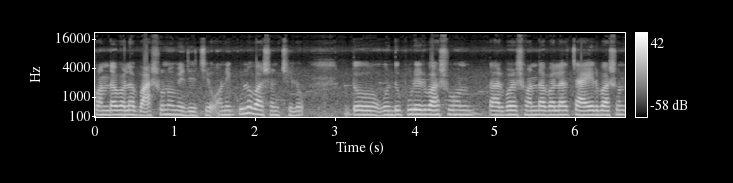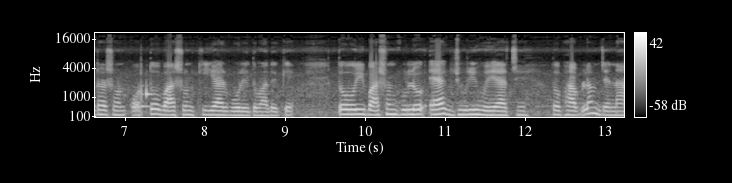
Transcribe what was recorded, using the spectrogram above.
সন্ধ্যাবেলা বাসনও মেজেছে, অনেকগুলো বাসন ছিল। তো দুপুরের বাসন, তারপরে সন্ধ্যাবেলা চায়ের বাসন টাসন, কত বাসন কি আর বলি তোমাদেরকে? তো ওই বাসনগুলো এক ঝুড়ি হয়ে আছে। তো ভাবলাম যে না,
